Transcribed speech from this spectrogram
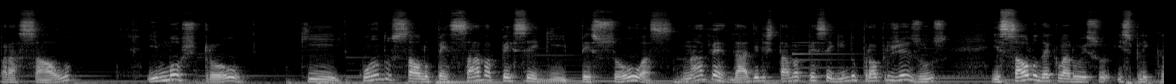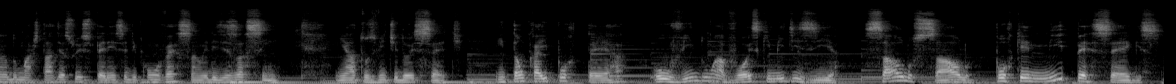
para Saulo e mostrou que quando Saulo pensava perseguir pessoas, na verdade ele estava perseguindo o próprio Jesus. E Saulo declarou isso explicando mais tarde a sua experiência de conversão. Ele diz assim, em Atos 22:7: Então caí por terra, ouvindo uma voz que me dizia: Saulo, Saulo, por que me persegues?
